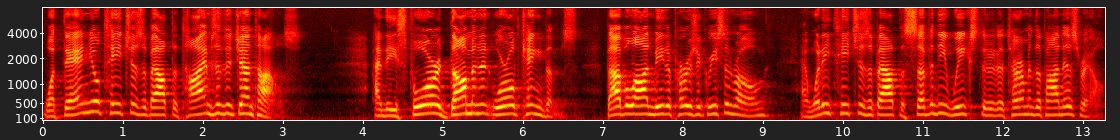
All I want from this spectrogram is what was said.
What Daniel teaches about the times of the Gentiles and these four dominant world kingdoms Babylon, Medo, Persia, Greece, and Rome and what he teaches about the 70 weeks that are determined upon Israel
